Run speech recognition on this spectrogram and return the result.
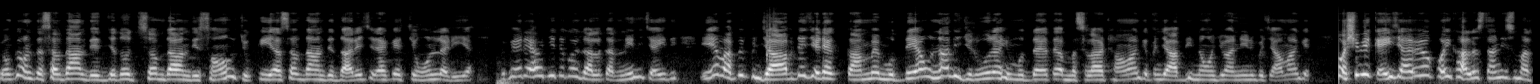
ਕਿਉਂਕਿ ਹੁਣ ਤਾਂ ਸੰਵਿਧਾਨ ਦੇ ਜਦੋਂ ਸੰਵਿਧਾਨ ਦੀ ਸਹੁੰ ਚੁੱਕੀ ਆ ਸੰਵਿਧਾਨ ਦੇ ਦਾਇਰੇ 'ਚ ਰਹਿ ਕੇ ਚੋਣ ਲੜੀ ਆ ਤੇ ਫਿਰ ਇਹੋ ਜਿਹੀ ਤੇ ਕੋਈ ਗੱਲ ਕਰਨੀ ਨਹੀਂ ਚਾਹੀਦੀ। ਇਹ ਵਾ ਵੀ ਪੰਜਾਬ ਦੇ ਜਿਹੜੇ ਕੰਮ ਹੈ ਮੁੱਦੇ ਆ ਉਹਨਾਂ ਦੀ ਜ਼ਰੂਰ ਅਸੀਂ ਮੁੱਦਾ ਤੇ ਮਸਲਾ ਉਠਾਵਾਂਗੇ ਪੰਜਾਬ ਦੀ ਨੌਜਵਾਨੀ ਨੂੰ ਬਚਾਵਾਂਗੇ। ਕੁਛ ਵੀ ਕਹੀ ਜਾਵੇ ਉਹ ਕੋਈ ਖਾਲਿਸਤਾਨੀ ਸਮਰਥਕ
